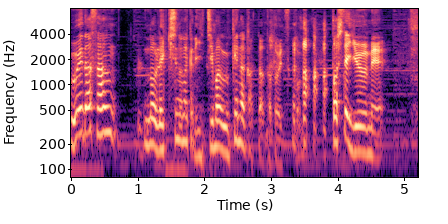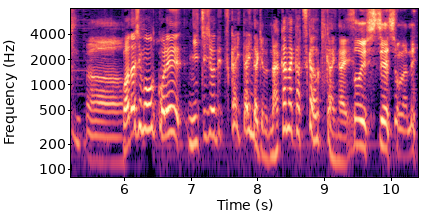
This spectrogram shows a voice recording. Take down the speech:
上田さんの歴史の中で一番受けなかった例えツッコミ。として有名。あ私もこれ日常で使いたいんだけど、なかなか使う機会ない。ー。そういうシチュエーションがね。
